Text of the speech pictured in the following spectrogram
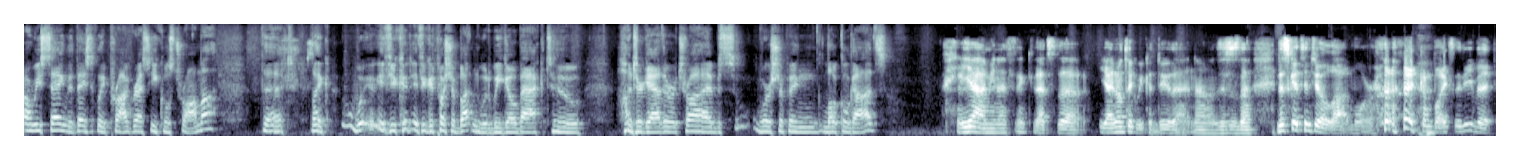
Are we saying that basically progress equals trauma? That like if you could if you could push a button, would we go back to hunter gatherer tribes worshiping local gods? Yeah, I mean, I think that's the. Yeah, I don't think we can do that. No, this is the. This gets into a lot more complexity, but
